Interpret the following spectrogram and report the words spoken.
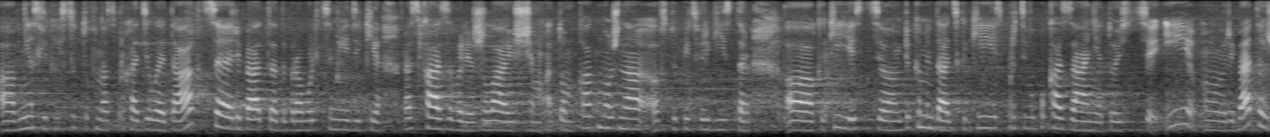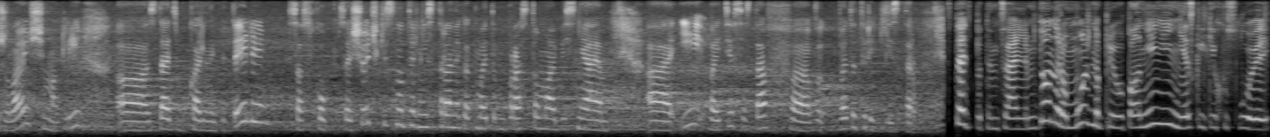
А, в нескольких институтах у нас проходила эта акция. Ребята, добровольцы-медики, рассказывали желающим о том, как можно а, вступить в регистр, а, какие есть рекомендации, какие есть противопоказания. То есть и ребята, желающие, могли сдать букальные эпителий, соскоб со щечки с внутренней стороны, как мы это по-простому объясняем, и войти в состав в этот регистр. Стать потенциальным донором можно при выполнении нескольких условий.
